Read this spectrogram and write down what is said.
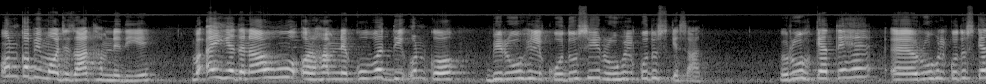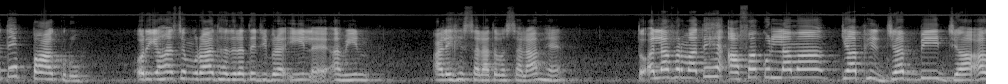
ان کو بھی معجزات ہم نے دیے۔ و اور ہم نے قوت دی ان کو بروح القدسی روح القدس کے ساتھ۔ روح کہتے ہیں روح القدس کہتے ہیں پاک روح۔ اور یہاں سے مراد حضرت جبرائیل امین علیہ الصلاۃ والسلام ہے تو اللہ فرماتے ہیں آفاق علامہ کیا پھر جب بھی جا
